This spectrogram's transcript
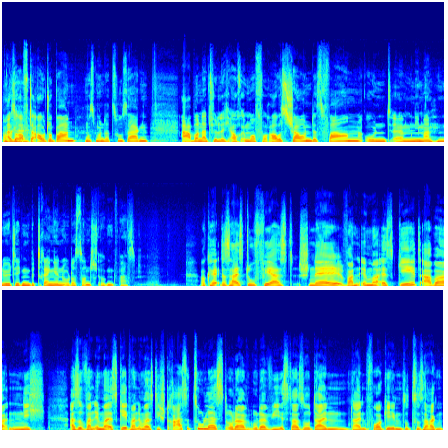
okay. also auf der Autobahn, muss man dazu sagen. Aber natürlich auch immer vorausschauendes Fahren und ähm, niemanden nötigen, bedrängen oder sonst irgendwas. Okay, das heißt, du fährst schnell, wann immer es geht, aber nicht, also wann immer es geht, wann immer es die Straße zulässt oder, oder wie ist da so dein, dein Vorgehen sozusagen?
